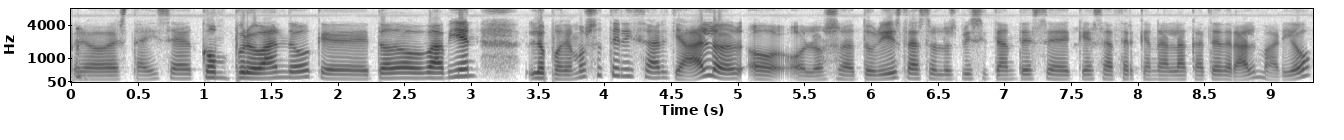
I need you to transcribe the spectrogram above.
pero estáis eh, comprobando que todo va bien. ¿Lo podemos utilizar ya o, los turistas o los visitantes que se acerquen a la catedral, Mario?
